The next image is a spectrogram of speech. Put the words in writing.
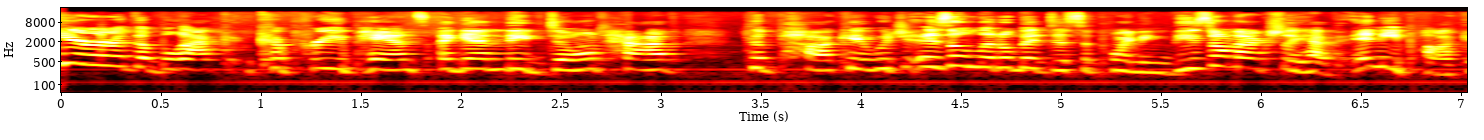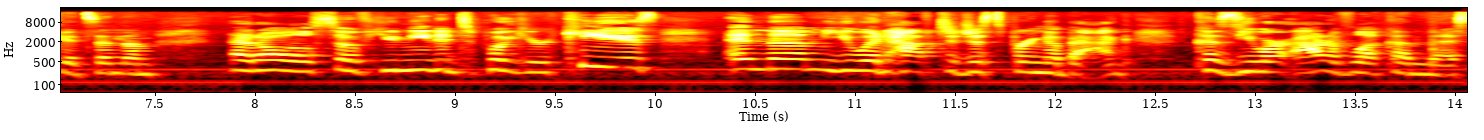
Here are the black capri pants. Again, they don't have the pocket, which is a little bit disappointing. These don't actually have any pockets in them at all. So if you needed to put your keys in them, you would have to just bring a bag because you are out of luck on this.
